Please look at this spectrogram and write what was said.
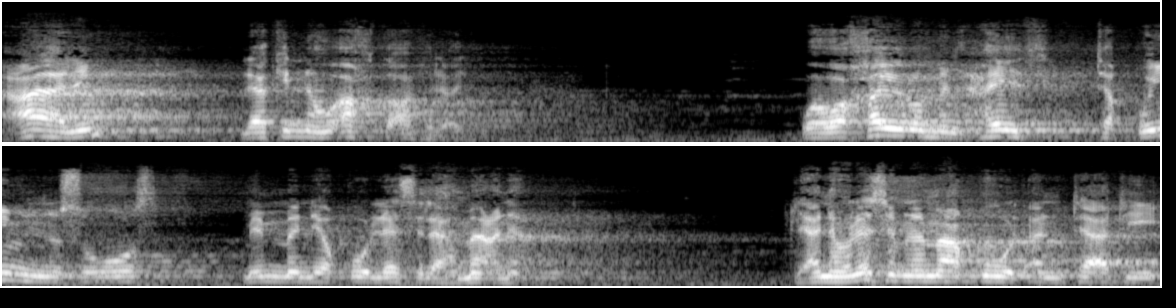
عالم لكنه أخطأ في العلم. وهو خير من حيث تقويم النصوص ممن يقول ليس له معنى. لأنه ليس من المعقول أن تأتي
